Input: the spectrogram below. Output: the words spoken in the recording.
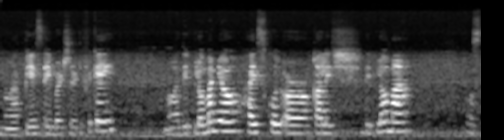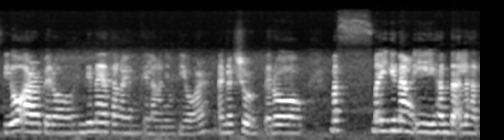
Mga PSA birth certificate mga diploma nyo, high school or college diploma, tapos POR, pero hindi na yata ngayon kailangan yung POR. I'm not sure, pero mas maigi nang ihanda lahat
